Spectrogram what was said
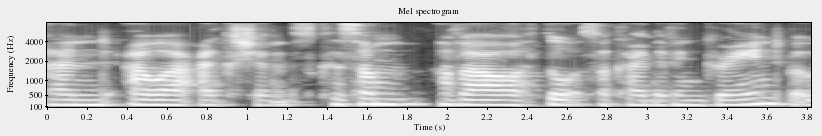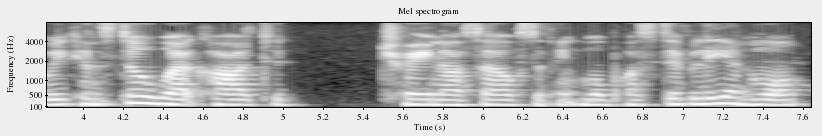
and our actions because some of our thoughts are kind of ingrained, but we can still work hard to train ourselves to think more positively and more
